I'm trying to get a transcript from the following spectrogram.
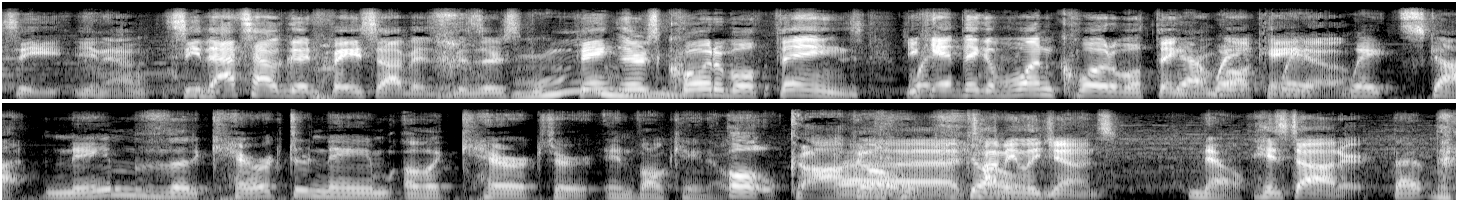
See, you know, see that's how good Face Off is because there's thing, there's quotable things. You can't think of one quotable thing Yeah, from wait, Volcano. wait, wait, Scott. Name the character name of a character in Volcano. Oh god! Uh, Go. Tommy Lee Jones, no. his daughter, That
